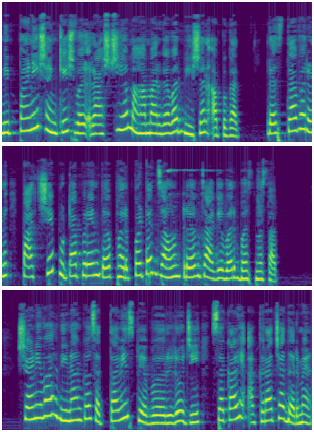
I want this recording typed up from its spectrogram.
निप्पाणी शंकेश्वर राष्ट्रीय महामार्गावर भीषण अपघात. रस्त्यावरून पाचशे फुटापर्यंत फरफटत जाऊन ट्रक जागेवर भस्मसात. शनिवार दिनांक सत्तावीस फेब्रुवारी रोजी सकाळी अकराच्या दरम्यान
